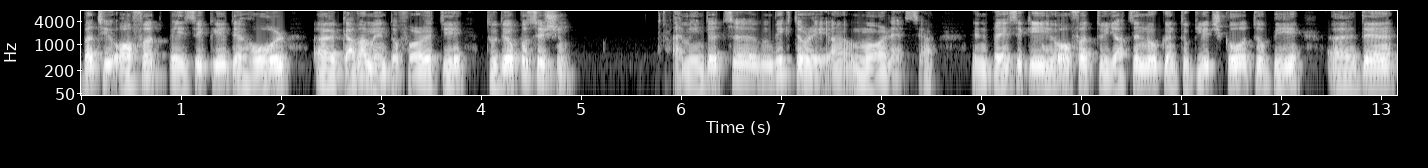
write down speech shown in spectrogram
but he offered basically the whole uh, government authority to the opposition. I mean, that's a victory, uh, more or less. Yeah? And basically, he offered to Yatsenyuk and to Klitschko to be uh, the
